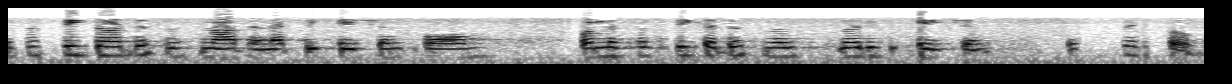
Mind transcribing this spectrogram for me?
Mr. Speaker, this is not an application form, but Mr. Speaker, this is notification is critical.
